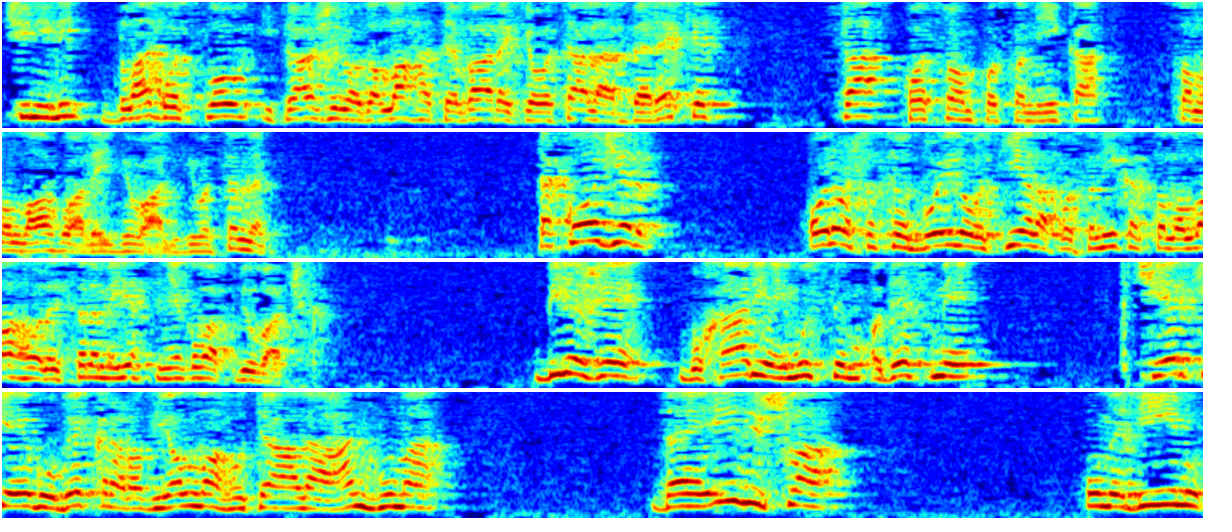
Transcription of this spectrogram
činili blagoslov i tražili od Allaha te bareke o ta'ala bereket sa kosom poslanika sallallahu alaihi wa alihi wa sallam. Također, ono što se odvojilo od tijela poslanika sallallahu alaihi sallam jeste njegova pljuvačka. Bileže Buharija i Muslim od Esme kćerke Ebu Bekra radijallahu ta'ala anhuma da je izišla u Medinu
